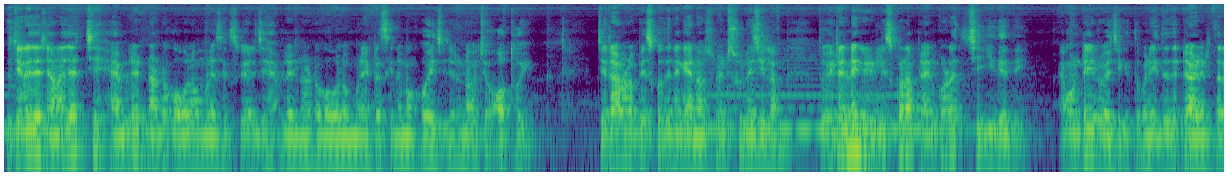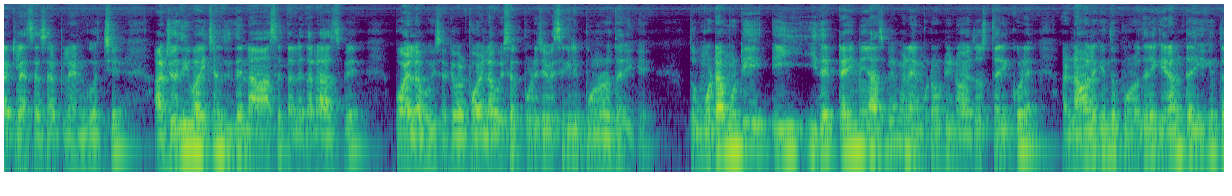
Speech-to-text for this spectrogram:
তো জেনে যা, জানা যাচ্ছে হ্যামলেট নাটক অবলম্বনে শেক্সপিয়ারের যে হ্যামলেট নাটক অবলম্বনে একটা সিনেমা হয়েছে, যেটার নাম হচ্ছে অথই যেটা আমরা বেশ কদিন আগে অ্যানাউন্সমেন্ট শুনেছিলাম। তো এটা নাকি রিলিজ করার প্ল্যান করা হচ্ছে ঈদেতেই। এমনটাই রয়েছে কিন্তু মানে ঈদেতে ডাইরেক্ট তারা ক্লাস আসার প্ল্যান করছে। আর যদি বাই চান্স ঈদে না আসে, তাহলে তারা আসবে পয়লা বৈশাখ। এবার পয়লা বৈশাখ পড়েছে বেসিক্যালি পনেরো তারিখে। তো মোটামুটি এই ঈদের টাইমে আসবে মানে মোটামুটি নয় দশ তারিখ করে। আর না হলে কিন্তু পনেরো তারিখ এরম তারিখে কিন্তু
